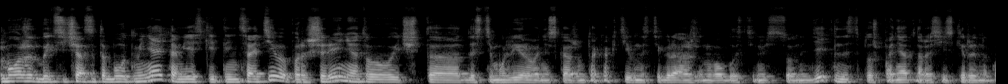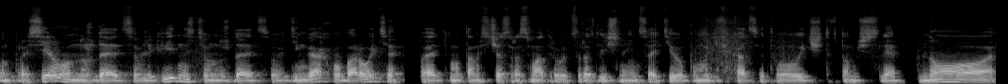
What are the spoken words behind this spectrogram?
Может быть, сейчас это будут менять, там есть какие-то инициативы по расширению этого вычета для стимулирования, скажем так, активности граждан в области инвестиционной деятельности, потому что, понятно, российский рынок, он просел, он нуждается в ликвидности, он нуждается в деньгах, в обороте, поэтому там сейчас рассматриваются различные инициативы по модификации этого вычета в том числе. Но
